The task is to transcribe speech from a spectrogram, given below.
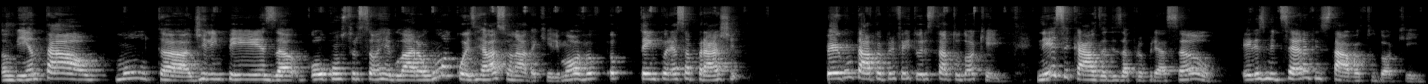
ambiental, multa de limpeza ou construção irregular, alguma coisa relacionada àquele imóvel, eu tenho por essa praxe perguntar para a prefeitura se está tudo ok. Nesse caso da desapropriação, eles me disseram que estava tudo ok.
